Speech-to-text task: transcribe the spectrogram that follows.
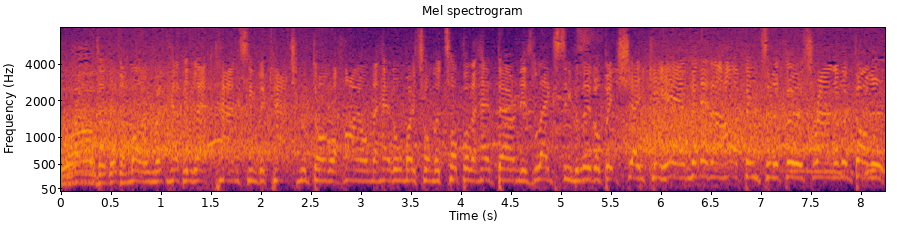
Around it at the moment, heavy left hand seemed to catch McDonnell high on the head, almost on the top of the head there, and his legs seem a little bit shaky here. A minute and a half into the first round, and McDonnell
